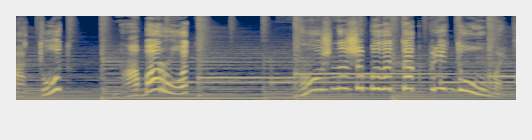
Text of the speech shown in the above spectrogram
А тут наоборот Нужно же было так придумать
